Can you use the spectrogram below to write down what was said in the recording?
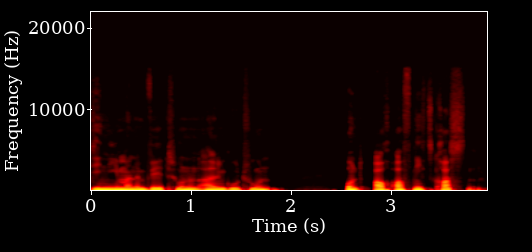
die niemandem wehtun und allen gut tun und auch oft nichts kosten.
